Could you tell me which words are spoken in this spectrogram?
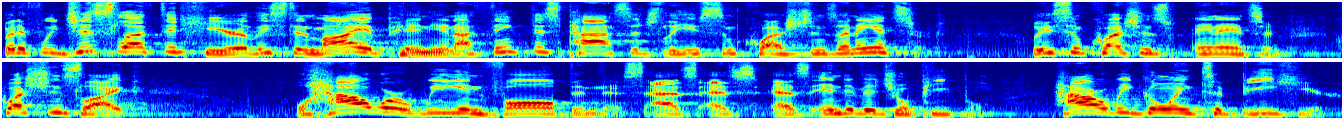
But if we just left it here, at least in my opinion, I think this passage leaves some questions unanswered. Leaves some questions unanswered. Questions like, well, how are we involved in this as, as, as individual people? How are we going to be here?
